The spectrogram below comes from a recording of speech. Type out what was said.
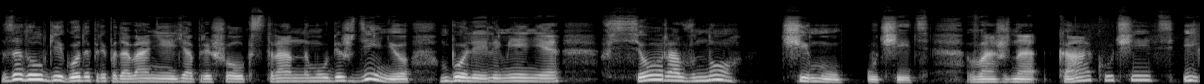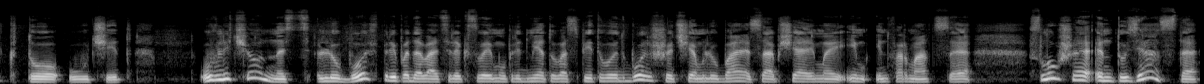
За долгие годы преподавания я пришел к странному убеждению, более или менее «все равно чему» учить. Важно, как учить и кто учит. Увлеченность, любовь преподавателя к своему предмету воспитывают больше, чем любая сообщаемая им информация. Слушая энтузиаста,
